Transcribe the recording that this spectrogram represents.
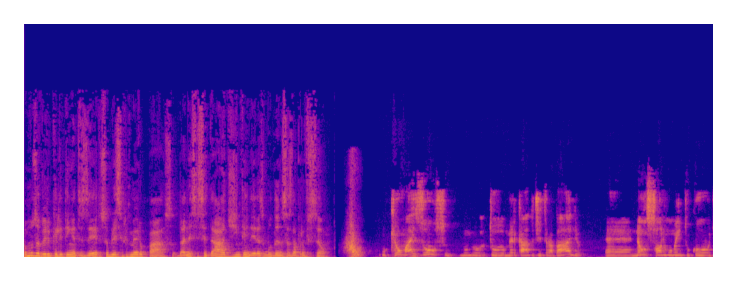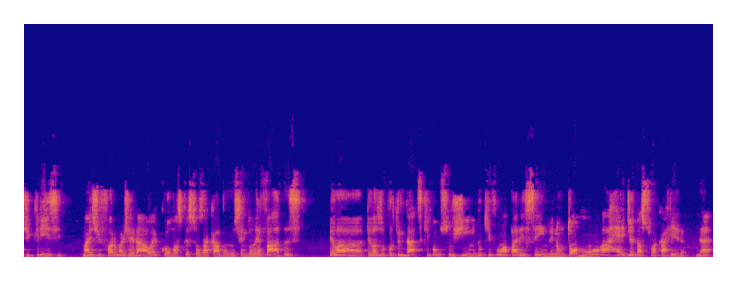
Vamos ouvir o que ele tem a dizer sobre esse primeiro passo, da necessidade de entender as mudanças da profissão. O que eu mais ouço no, do mercado de trabalho é, não só no momento de crise, mas de forma geral, é como as pessoas acabam sendo levadas pela, pelas oportunidades que vão surgindo, que vão aparecendo e não tomam a rédea da sua carreira, né?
